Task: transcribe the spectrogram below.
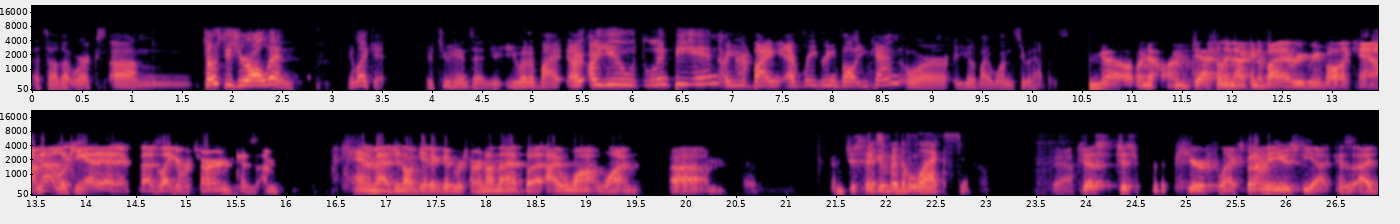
That's how that works. Um, Toasties, you're all in. You like it. You're two hands in. You, you want to buy? Are, are you limpy in? Are you buying every green vault you can, or are you gonna buy one and see what happens? No, no, I'm definitely not going to buy every green ball I can. I'm not looking at it as like a return because I'm I can't imagine I'll get a good return on that. But I want one. Um, just think Just it'll for be the cool. flex. you know. Yeah. Just just for the pure flex. But I'm going to use fiat because I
